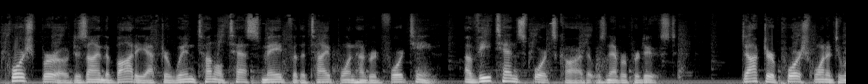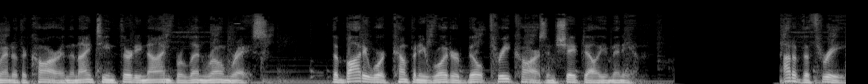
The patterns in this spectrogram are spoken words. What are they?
Porsche Büro designed the body after wind tunnel tests made for the Type 114, a V10 sports car that was never produced. Dr. Porsche wanted to enter the car in the 1939 Berlin-Rome race. The bodywork company Reutter built three cars in shaped aluminium. Out of the three,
